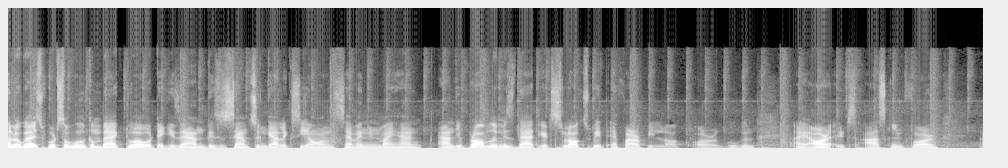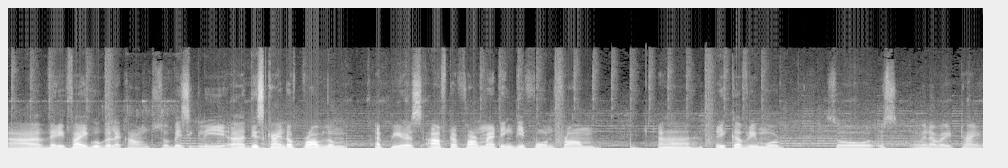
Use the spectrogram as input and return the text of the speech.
Hello guys, what's up? Welcome back to our techies and this is Samsung Galaxy on 7 in my hand and the problem is that it's locks with FRP lock or Google uh, or it's asking for uh, verify Google account. So basically uh, this kind of problem appears after formatting the phone from uh, recovery mode. So whenever I try,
